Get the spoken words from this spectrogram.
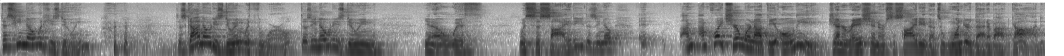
Does he know what he's doing? Does God know what he's doing with the world? Does he know what he's doing, you know, with, with society? Does he know? It, I'm, I'm quite sure we're not the only generation or society that's wondered that about God.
